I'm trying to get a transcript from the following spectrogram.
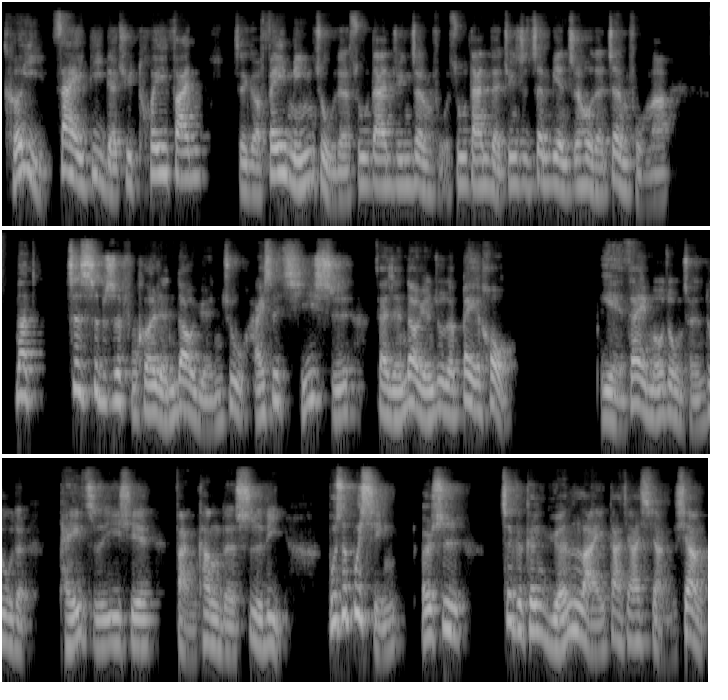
可以在地的去推翻这个非民主的苏丹军政府、苏丹的军事政变之后的政府吗？那这是不是符合人道援助？还是其实在人道援助的背后，也在某种程度的培植一些反抗的势力？不是不行，而是这个跟原来大家想象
